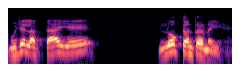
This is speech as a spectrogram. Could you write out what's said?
मुझे लगता है ये लोकतंत्र नहीं है।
